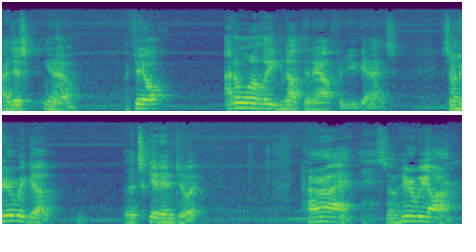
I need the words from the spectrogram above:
I just, you know, I feel I don't want to leave nothing out for you guys. So here we go. Let's get into it. Alright, so here we are.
